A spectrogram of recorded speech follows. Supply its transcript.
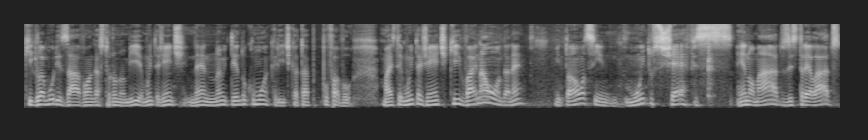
que glamorizavam a gastronomia, muita gente, né, não entendo como uma crítica, tá? Por favor. Mas tem muita gente que vai na onda, né? Então, assim, muitos chefes renomados, estrelados,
